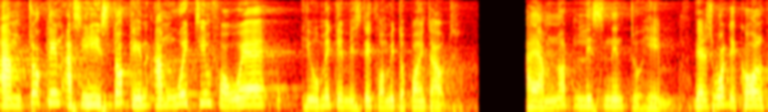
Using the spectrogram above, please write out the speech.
I'm talking, as he is talking, I'm waiting for where he will make a mistake for me to point out. I am not listening to him. There's what they call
